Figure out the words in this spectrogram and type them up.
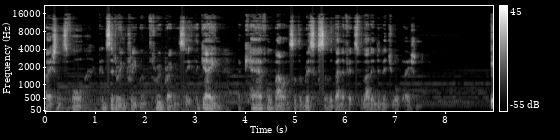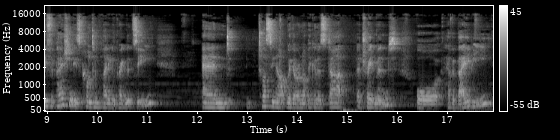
patients for considering treatment through pregnancy. Again, a careful balance of the risks and the benefits for that individual patient. If a patient is contemplating a pregnancy and tossing up whether or not they're going to start a treatment or have a baby,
